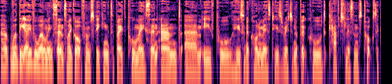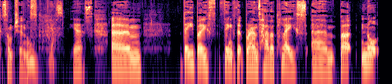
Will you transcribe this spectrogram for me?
Uh, well, the overwhelming sense I got from speaking to both Paul Mason and um, Eve Poole, who's an economist who's written a book called Capitalism's Toxic Assumptions. Ooh, yes. Yes. Um, they both think that brands have a place, um, but not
